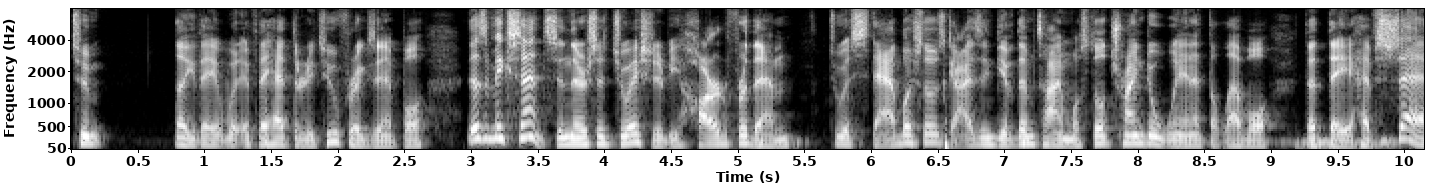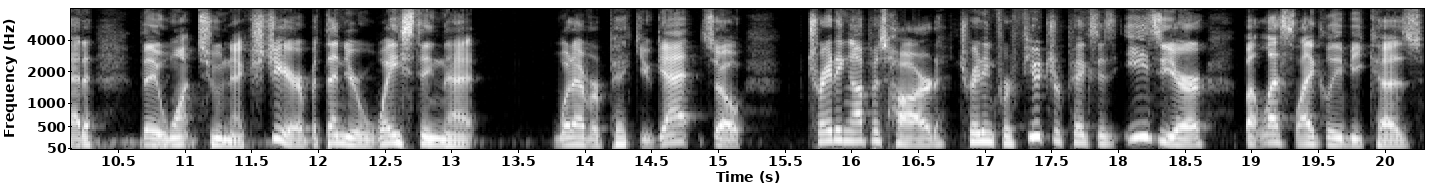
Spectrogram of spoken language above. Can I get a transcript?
to like they if they had 32 for example it doesn't make sense in their situation it'd be hard for them to establish those guys and give them time while still trying to win at the level that they have said they want to next year but then you're wasting that whatever pick you get. So trading up is hard. Trading for future picks is easier, but less likely because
